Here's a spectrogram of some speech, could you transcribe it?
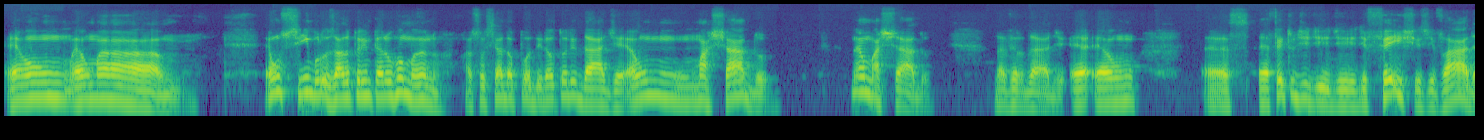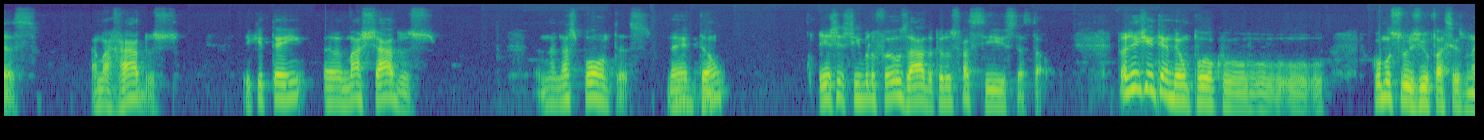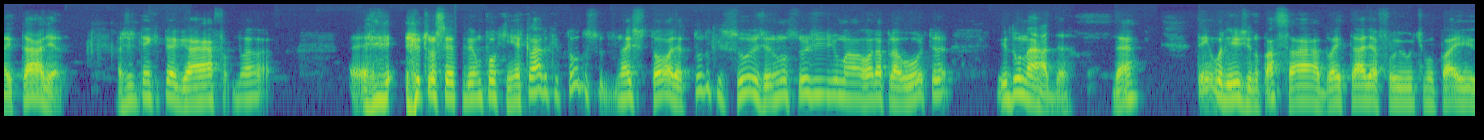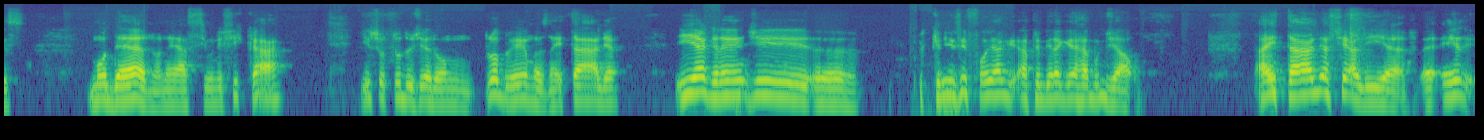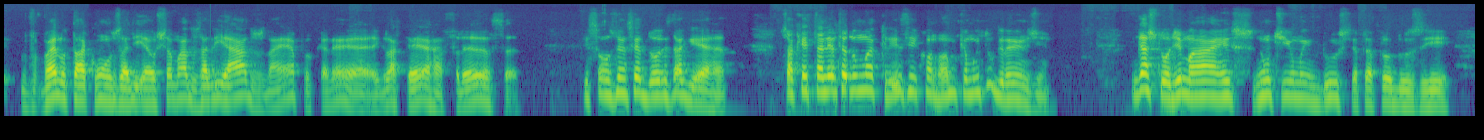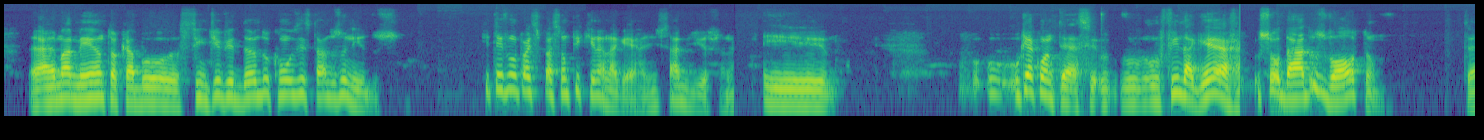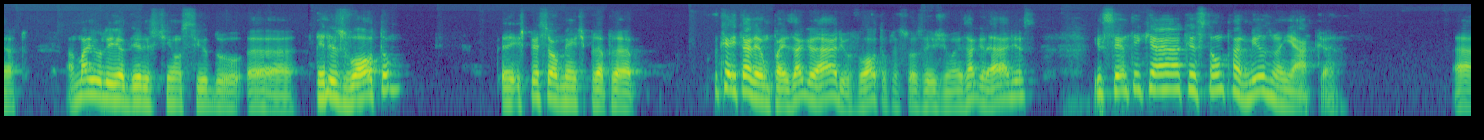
é um, é, uma, é um símbolo usado pelo Império Romano, associado ao poder e autoridade. É um machado, não é um machado, na verdade, é, é um, é, é feito de, de, de, feixes, de varas, amarrados, e que tem uh, machados nas pontas. Né? Uhum. Então, esse símbolo foi usado pelos fascistas. Tal. Para a gente entender um pouco o, o, como surgiu o fascismo na Itália, a gente tem que pegar, é, retroceder um pouquinho. É claro que todos na história, tudo que surge, não surge de uma hora para outra e do nada. Né? Tem origem no passado, a Itália foi o último país moderno né, a se unificar. Isso tudo gerou problemas na Itália. E a grande uh, crise foi a, a, Primeira Guerra Mundial. A Itália se alia, ele vai lutar com os, os chamados aliados na época, né? Inglaterra, França, que são os vencedores da guerra. Só que a Itália entra numa crise econômica muito grande. Gastou demais, não tinha uma indústria para produzir eh, armamento, acabou se endividando com os Estados Unidos que teve uma participação pequena na guerra, a gente sabe disso. Né? E o, o que acontece? O, o, fim da guerra, os soldados voltam, certo? A maioria deles tinham sido. Uh, eles voltam, eh, especialmente para. Porque a Itália é um país agrário, voltam para suas regiões agrárias e sentem que a questão está mesmo em Aca.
